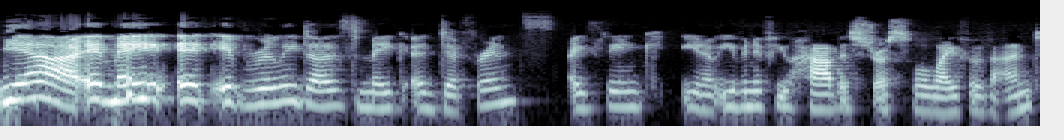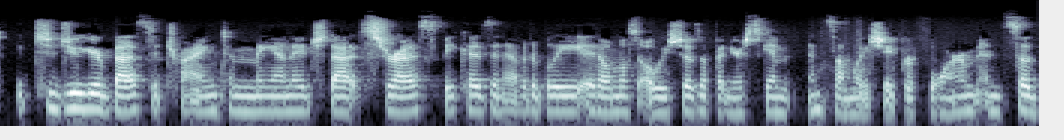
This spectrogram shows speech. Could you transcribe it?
yeah, it may it it really does make a difference I think, you know, even if you have a stressful life event, to do your best at trying to manage that stress because inevitably it almost always shows up on your skin in some way, shape, or form. And so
